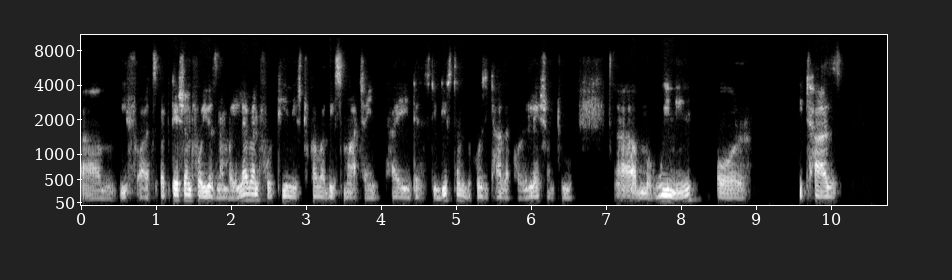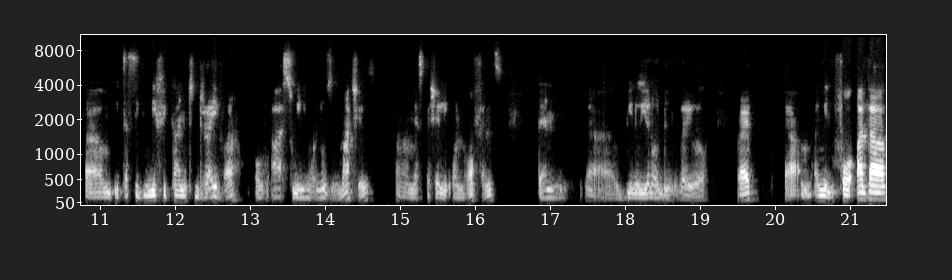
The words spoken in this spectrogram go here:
um, if our expectation for is number 11, 14 is to cover this much in high intensity distance because it has a correlation to um, winning or it has, um, it's a significant driver of us winning or losing matches, um, especially on offense, then uh, you know, you're not doing very well, right? Um, I mean, for other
